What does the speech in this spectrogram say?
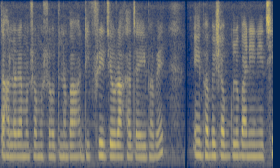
তাহলে আর এমন সমস্যা হতো না বা ডিপ ফ্রিজেও রাখা যায় এইভাবে। এইভাবে সবগুলো বানিয়ে নিয়েছি।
